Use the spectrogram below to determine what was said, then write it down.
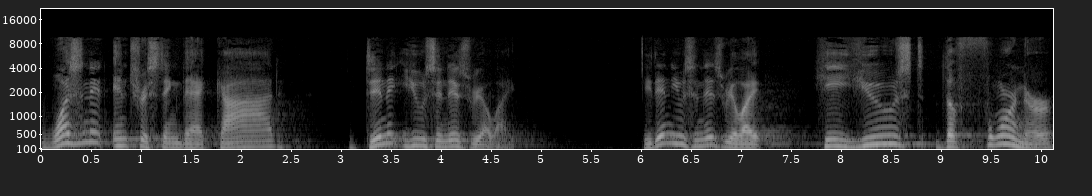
wasn't it interesting that God didn't use an Israelite? He didn't use an Israelite, he used the foreigner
